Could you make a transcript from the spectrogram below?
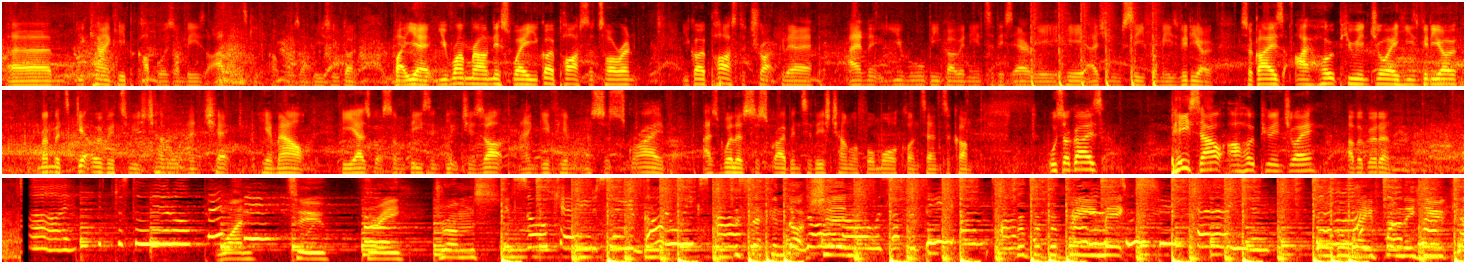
um, you can keep a couple of zombies. I like to keep a couple of zombies who don't. But yeah, you run around this way, you go past the torrent, you go past the truck there, and you will be going into this area here as you will see from his video. So guys, I hope you enjoy his video. Remember to get over to his channel and check him out. He has got some decent glitches up and give him a subscribe as well as subscribing to this channel for more content to come. Also guys, peace out. I hope you enjoy. Have a good one. One, two, three, drums. It's okay to say you got a weak spot. The second option. No, it's have to be up top. Remix. All the way from the UK.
